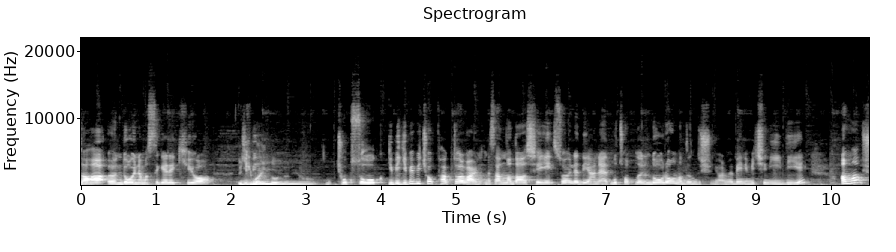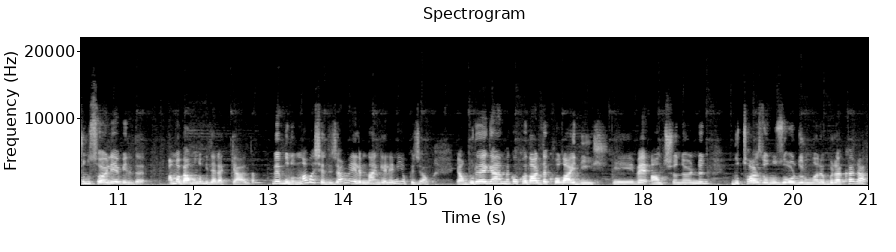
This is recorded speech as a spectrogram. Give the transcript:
daha önde oynaması gerekiyor. Ekim gibi- ayında oynanıyor. çok soğuk gibi gibi birçok faktör var. Mesela Nadal şeyi söyledi yani evet, bu topların doğru olmadığını düşünüyorum ve benim için iyi değil. Ama şunu söyleyebildi. Ama ben bunu bilerek geldim ve bununla baş edeceğim ve elimden geleni yapacağım. Yani buraya gelmek o kadar da kolay değil. Ee, ve antrenörünün bu tarz onu zor durumlara bırakarak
